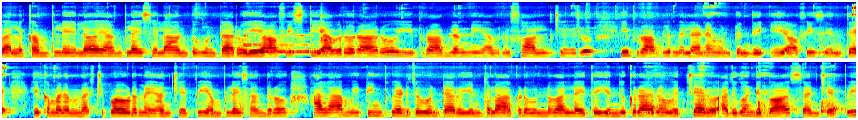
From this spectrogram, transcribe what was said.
వాళ్ళ కంపెనీలో ఎంప్లాయీస్ ఇలా అంటూ ఉంటారు? ఈ ఆఫీస్కి ఎవరు రారు? ఈ ప్రాబ్లమ్ని ఎవరు సాల్వ్ చేయరు? ఈ ప్రాబ్లం ఇలానే ఉంటుంది. ఈ ఆఫీస్ ఇంతే. ఇక మనం మర్చిపోవడమే అని చెప్పి ఎంప్లాయీస్ అందరూ అలా మీటింగ్ పెడుతూ ఉంటారు. ఇంతలో అక్కడ ఉన్న వాళ్ళు అయితే ఎందుకు రారు? వచ్చారు. అదిగోండి బాస్ అని చెప్పి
